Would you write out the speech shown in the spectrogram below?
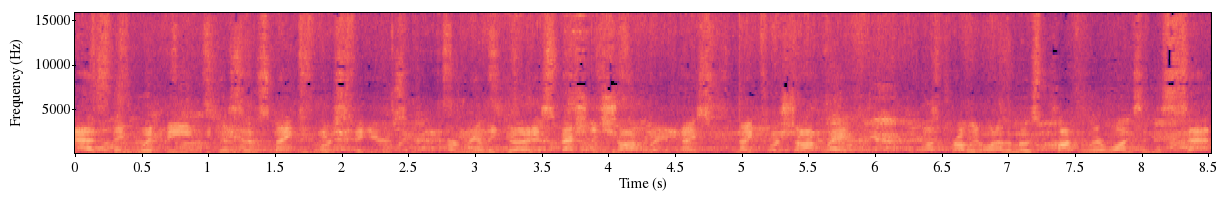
as they would be because those Night Force figures are really good, especially Shockwave. Nice, Night Force Shockwave is probably one of the most popular ones in the set.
